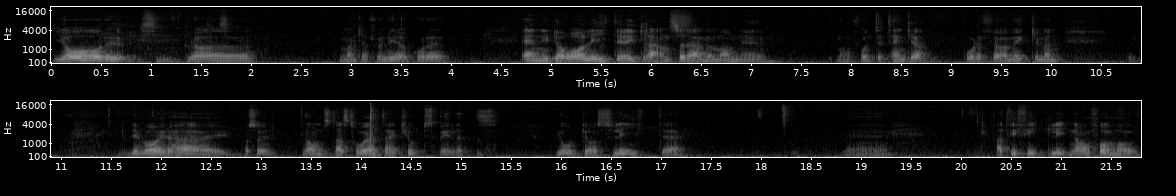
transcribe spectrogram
Ja du, syn? Ja, man kan fundera på det än idag lite grann sådär men man, eh, man får inte tänka på det för mycket. Men det var ju det här, alltså någonstans tror jag att det här kuppspelet gjorde oss lite eh, att vi fick någon form av,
